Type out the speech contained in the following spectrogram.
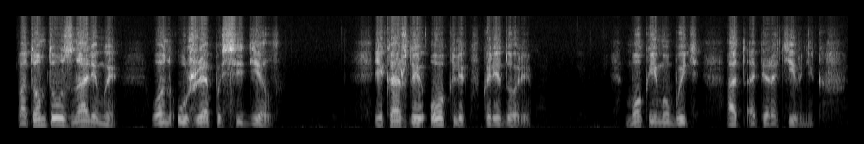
Потом-то узнали мы, он уже посидел. И каждый оклик в коридоре мог ему быть от оперативников.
